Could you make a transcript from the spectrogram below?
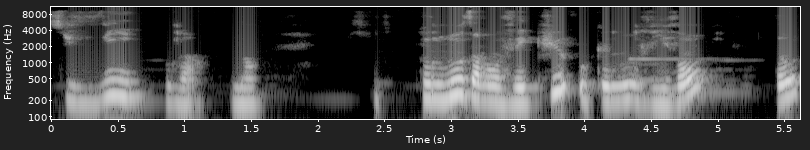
qui vit, non, que nous avons vécu ou que nous vivons, donc,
